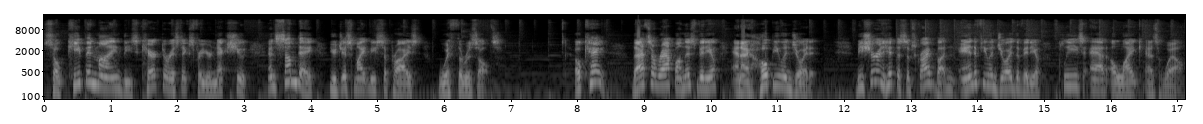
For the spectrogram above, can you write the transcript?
so keep in mind these characteristics for your next shoot, and someday you just might be surprised with the results. Okay, that's a wrap on this video, and I hope you enjoyed it. Be sure and hit the subscribe button, and if you enjoyed the video, please add a like as well.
